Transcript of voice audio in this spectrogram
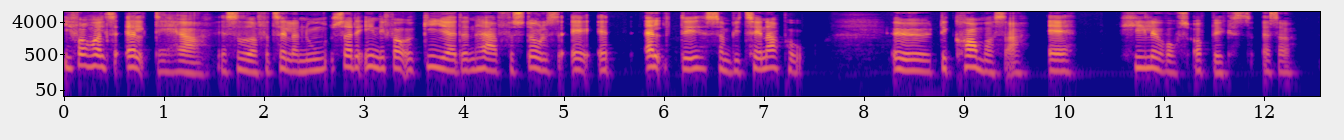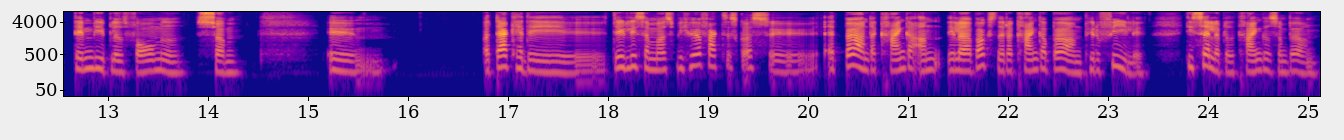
i forhold til alt det her, jeg sidder og fortæller nu, så er det egentlig for at give jer den her forståelse af, at alt det, som vi tænder på, øh, det kommer sig af hele vores opvækst. Altså dem, vi er blevet formet som. Øh, og der kan det, det er ligesom også, vi hører faktisk også, øh, at børn, der krænker, eller voksne, der krænker børn, pædofile, de selv er blevet krænket som børn.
